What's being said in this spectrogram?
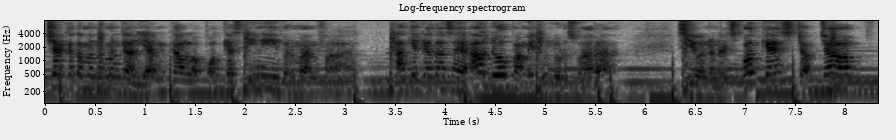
Share ke teman-teman kalian kalau podcast ini bermanfaat. Akhir kata saya Aldo pamit undur suara. See you on the next podcast. Chop chop.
